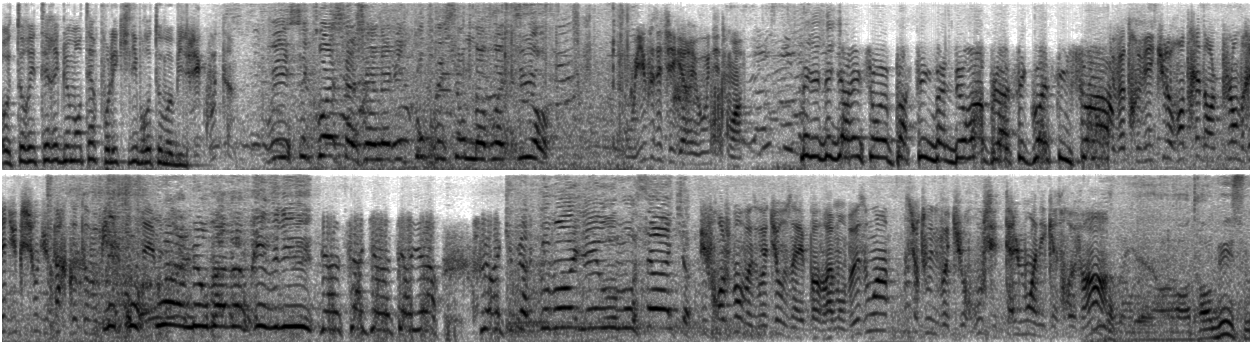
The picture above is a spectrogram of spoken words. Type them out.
autorité réglementaire pour l'équilibre automobile. J'écoute. Oui, c'est quoi ça J'ai un avis de compression de ma voiture. Oui, vous étiez garé où Dites-moi. Mais j'étais garé sur le parking Val d'Europe là, c'est quoi cette histoire Votre véhicule rentrait dans le plan de réduction du parc automobile Mais pourquoi Mais on m'a pas prévenu Il y a un sac à l'intérieur Je le récupère comment Il est où mon sac Puis franchement, votre voiture, vous n'avez pas vraiment besoin. Surtout une voiture rouge, c'est tellement années 80. On rentre en bus ou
